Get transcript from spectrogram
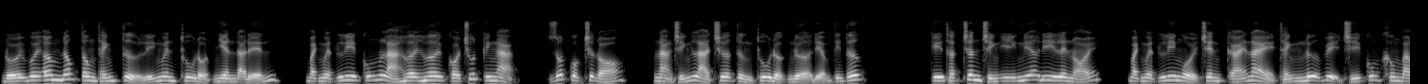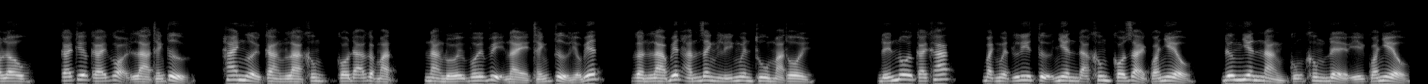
Đối với âm đốc tông thánh tử Lý Nguyên Thu đột nhiên đã đến, Bạch Nguyệt Ly cũng là hơi hơi có chút kinh ngạc, rốt cuộc trước đó, nàng chính là chưa từng thu được nửa điểm tin tức. Kỳ thật chân chính ý nghĩa đi lên nói, Bạch Nguyệt Ly ngồi trên cái này thánh nữ vị trí cũng không bao lâu, cái kia cái gọi là thánh tử, hai người càng là không có đã gặp mặt, nàng đối với vị này thánh tử hiểu biết, gần là biết hắn danh Lý Nguyên Thu mà thôi. Đến nỗi cái khác, Bạch Nguyệt Ly tự nhiên đã không có giải quá nhiều, đương nhiên nàng cũng không để ý quá nhiều.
